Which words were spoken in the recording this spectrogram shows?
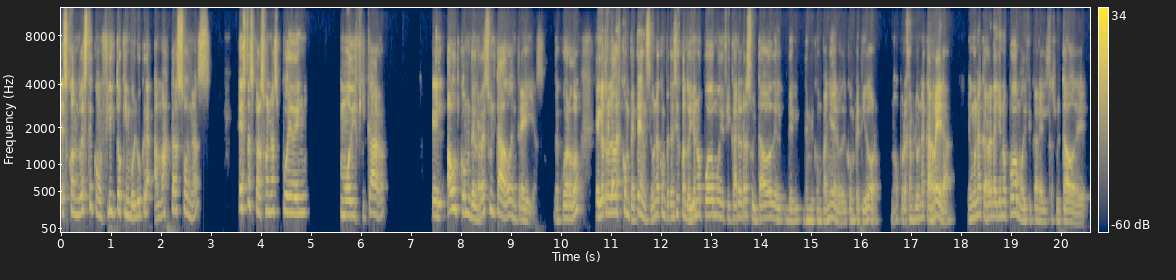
es cuando este conflicto que involucra a más personas, estas personas pueden modificar el outcome del resultado entre ellas. ¿de acuerdo? El otro lado es competencia. Una competencia es cuando yo no puedo modificar el resultado de mi compañero, del competidor, ¿no? Por ejemplo, una carrera. En una carrera yo no puedo modificar el resultado de,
